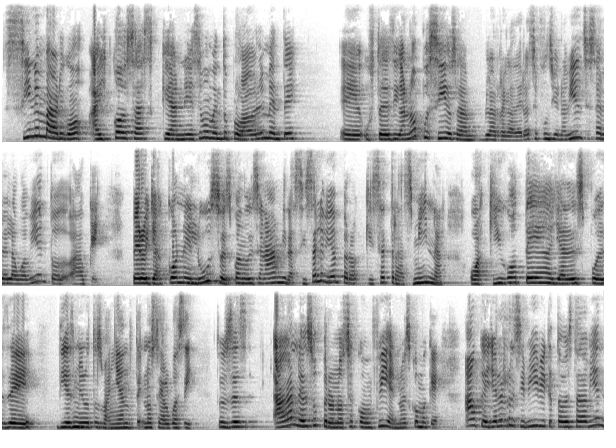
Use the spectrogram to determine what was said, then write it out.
Sin embargo, hay cosas que en ese momento probablemente eh, ustedes digan, no, pues sí, o sea, la regadera sí funciona bien, sí sale el agua bien, todo, ah, ok. Pero ya con el uso es cuando dicen, ah, mira, sí sale bien, pero aquí se transmina o aquí gotea ya después de 10 minutos bañándote, no sé, algo así. Entonces, hagan eso, pero no se confíen, no es como que, ah, ok, ya les recibí, vi que todo estaba bien,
